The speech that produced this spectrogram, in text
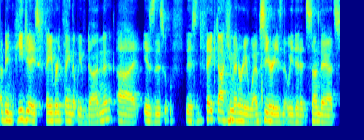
I mean, PJ's favorite thing that we've done uh, is this this fake documentary web series that we did at Sundance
